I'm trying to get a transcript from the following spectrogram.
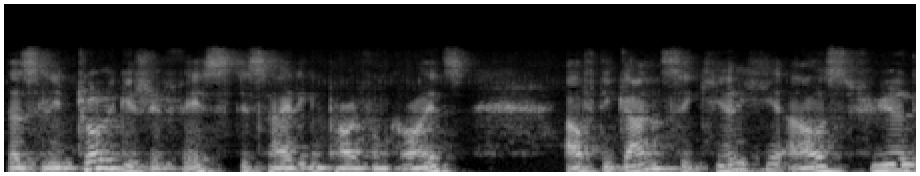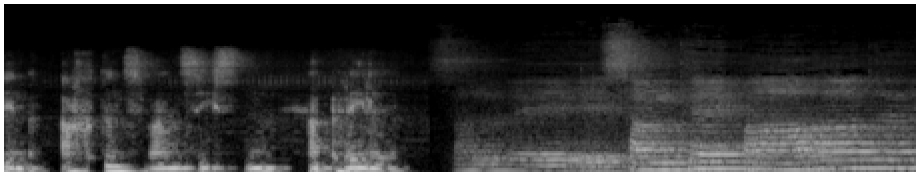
das liturgische Fest des heiligen Paul vom Kreuz auf die ganze Kirche aus für den 28. April. Salve, Sancte Pater,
